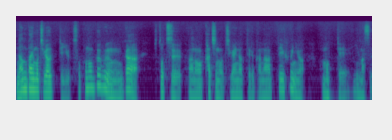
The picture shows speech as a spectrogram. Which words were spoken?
何倍も違うっていうそこの部分が一つあの価値の違いになってるかなっていうふうには思っています。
